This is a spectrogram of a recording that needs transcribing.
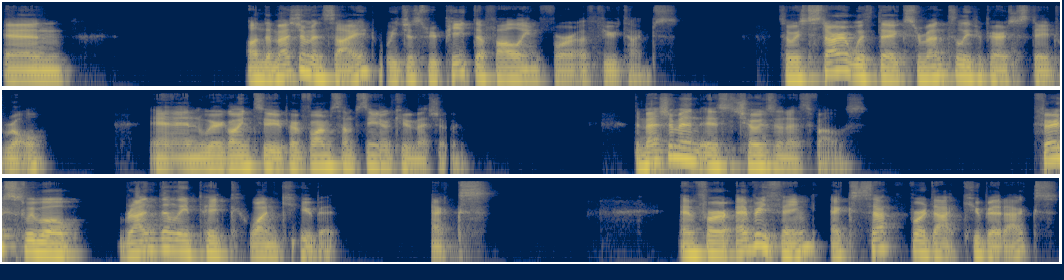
And on the measurement side, we just repeat the following for a few times. So we start with the experimentally prepared state rho, and we're going to perform some single qubit measurement. The measurement is chosen as follows. First, we will randomly pick one qubit, x. And for everything except for that qubit x,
